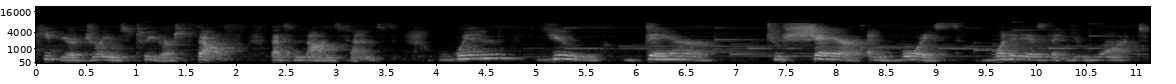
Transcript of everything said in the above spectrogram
keep your dreams to yourself. That's nonsense. When you dare to share and voice what it is that you want,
